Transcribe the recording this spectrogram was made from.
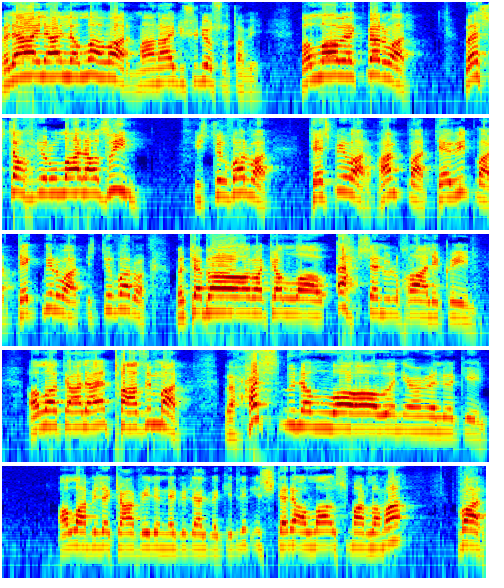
Ve la ilahe illallah var. Manayı düşünüyorsunuz tabi. Vallahu ekber var. Ve estağfirullahal azim. İstiğfar var. Tesbih var, hamd var, tevhid var, tekbir var, istiğfar var. Ve tebârakallahu ehsenül hâlikîn. Allah Teala'ya tazim var. Ve hasbunallahu ve ni'mel vekil. Allah bize kafidir, ne güzel vekildir. İşleri Allah'a ısmarlama var.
